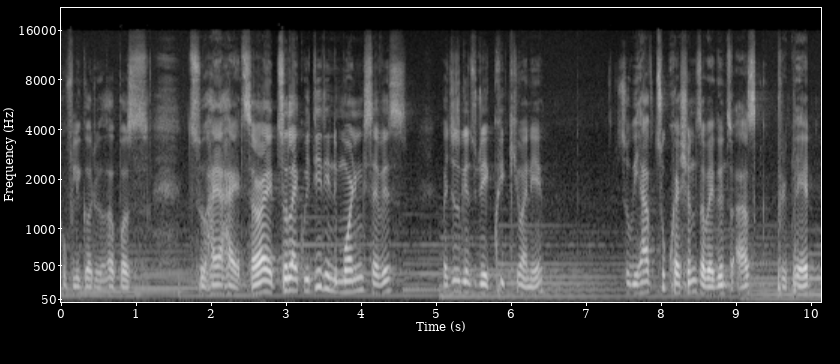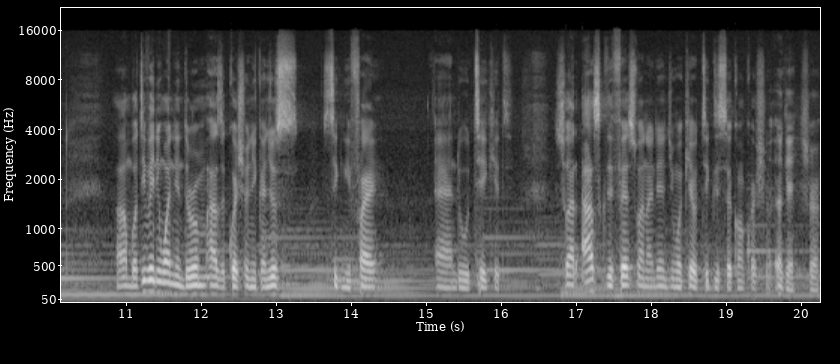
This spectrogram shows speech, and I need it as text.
Hopefully, God will help us to higher heights. All right. So, like we did in the morning service, we're just going to do a quick Q and A. So we have two questions that we're going to ask prepared. Um, but if anyone in the room has a question, you can just signify, and we'll take it. So I'd ask the first one, and then Jumoke will take the second question. Okay, sure.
